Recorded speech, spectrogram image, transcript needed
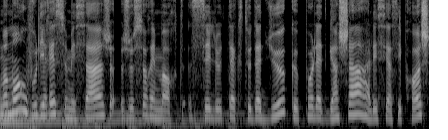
Au moment où vous lirez ce message, je serai morte. C'est le texte d'adieu que Paulette Guinchard a laissé à ses proches.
